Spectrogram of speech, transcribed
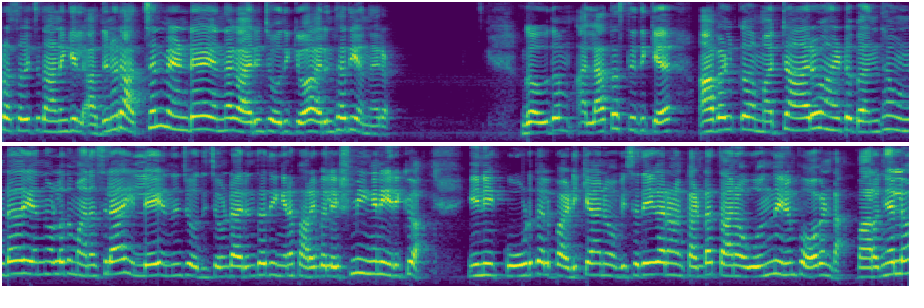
പ്രസവിച്ചതാണെങ്കിൽ അതിനൊരു അച്ഛൻ വേണ്ടേ എന്ന കാര്യം ചോദിക്കുക അരുന്ധതി അന്നേരം. ഗൗതം അല്ലാത്ത സ്ഥിതിക്ക് അവൾക്ക് മറ്റാരോ ആയിട്ട് ബന്ധമുണ്ട് എന്നുള്ളത് മനസ്സിലായില്ലേ എന്നും ചോദിച്ചുകൊണ്ട് അരുന്ധതി ഇങ്ങനെ പറയുമ്പോൾ ലക്ഷ്മി ഇങ്ങനെ ഇരിക്കുക ഇനി കൂടുതൽ പഠിക്കാനോ വിശദീകരണം കണ്ടെത്താനോ ഒന്നിനും പോവണ്ട. പറഞ്ഞല്ലോ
